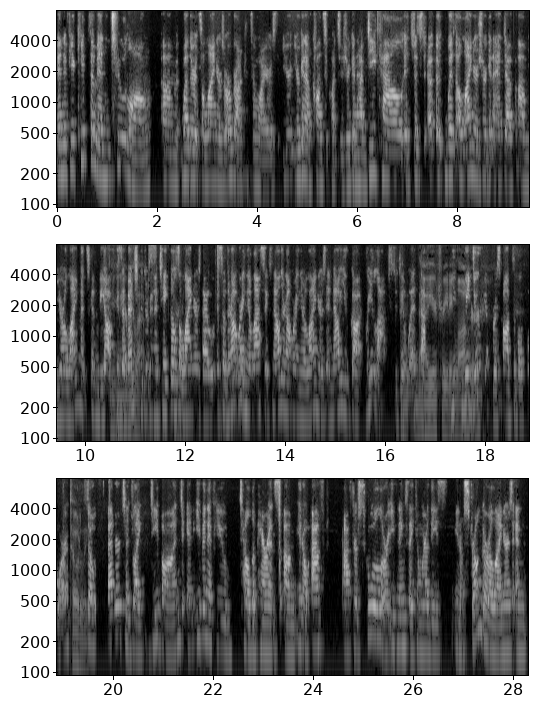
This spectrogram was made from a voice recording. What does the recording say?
And if you keep them in too long, um, whether it's aligners or brackets and wires, you're, you're going to have consequences. You're going to have decal. It's just uh, uh with aligners, you're going to end up, um, your alignment's going to be off because eventually they're going to take those aligners out. So they're not wearing the elastics. Now they're not wearing their aligners. And now you've got relapse to deal and with. Now that you're treating longer. We do get responsible for. Totally. So it's better to like debond. And even if you tell the parents, um, you know, after, after school or evenings, they can wear these, you know, stronger aligners and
